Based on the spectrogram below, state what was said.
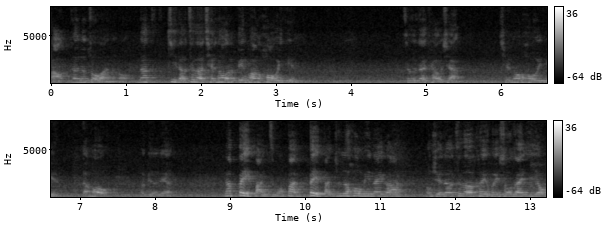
好，这样就做完了哦。那记得这个前后的边框厚一点，这个再调一下，前后厚一点，然后会变成这样。那背板怎么办？背板就是后面那个啊，同学呢，这个可以回收再利用。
